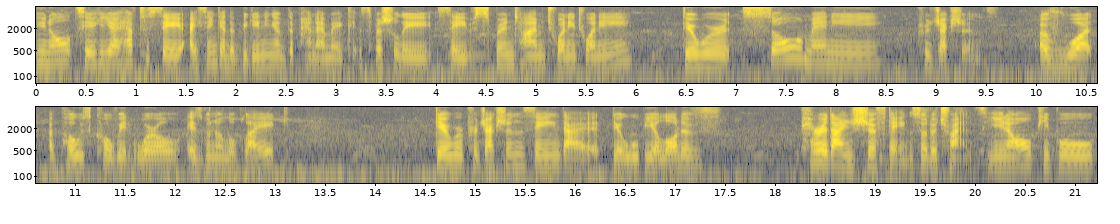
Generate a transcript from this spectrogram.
You know, Thierry, I have to say, I think at the beginning of the pandemic, especially say springtime 2020, there were so many projections of what a post-COVID world is going to look like. There were projections saying that there will be a lot of paradigm shifting sort of trends. You know, people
